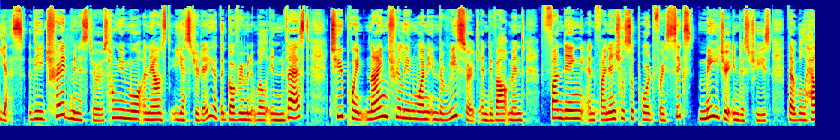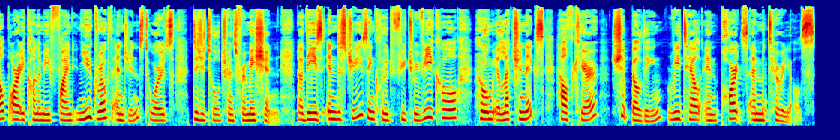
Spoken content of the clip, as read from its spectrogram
Yes, the trade minister Sung Yun-mo announced yesterday that the government will invest 2.9 trillion won in the research and development funding and financial support for six major industries that will help our economy find new growth engines towards digital transformation. Now, these industries include future vehicle, home electronics, healthcare, shipbuilding, retail, and parts and materials.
